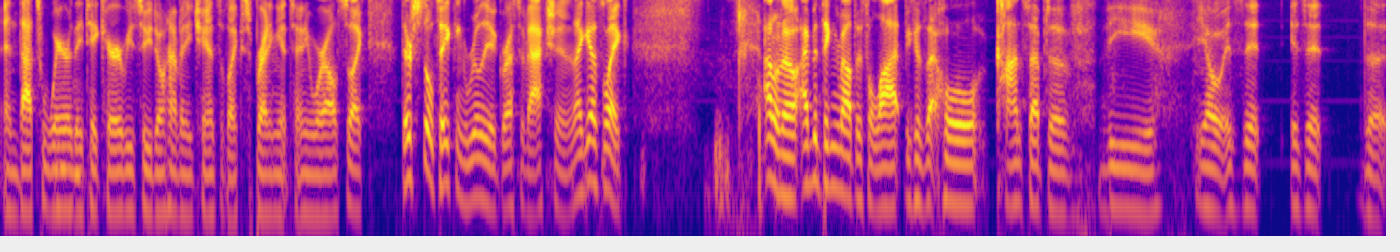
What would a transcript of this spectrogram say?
and that's where they take care of you. So you don't have any chance of like spreading it to anywhere else. So like they're still taking really aggressive action. And i guess like i don't know. I've been thinking about this a lot because that whole concept of the you know is it is it the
